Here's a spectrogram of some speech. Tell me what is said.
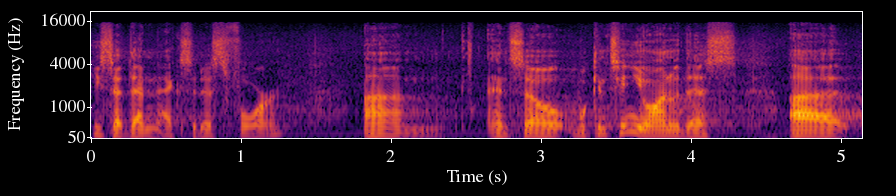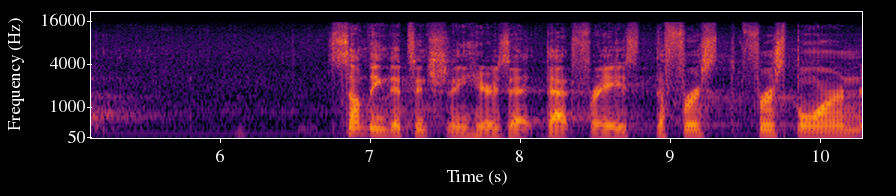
He said that in Exodus 4. Um, and so we'll continue on with this. Uh, something that's interesting here is that that phrase, the first, firstborn,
